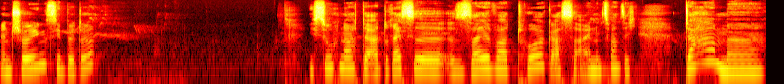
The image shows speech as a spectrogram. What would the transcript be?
Entschuldigen Sie bitte. Ich suche nach der Adresse Salvatorgasse 21. Dame!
